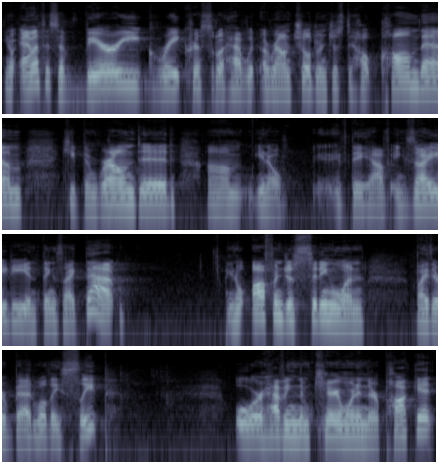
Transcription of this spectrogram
you know, amethyst is a very great crystal to have with, around children just to help calm them, keep them grounded. Um, you know, if they have anxiety and things like that, you know, often just sitting one by their bed while they sleep or having them carry one in their pocket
